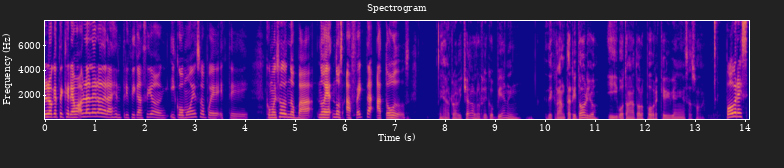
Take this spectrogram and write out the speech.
lo que te queríamos hablar era de la gentrificación y cómo eso, pues, este, cómo eso nos va, nos, nos afecta a todos. Mira, los ricos vienen, declaran territorio y votan a todos los pobres que viven en esa zona. Pobres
